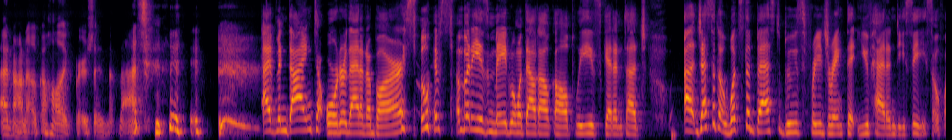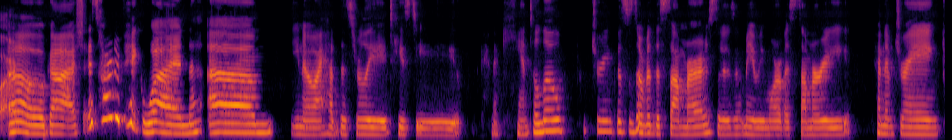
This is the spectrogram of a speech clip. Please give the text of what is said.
a non alcoholic version of that. I've been dying to order that at a bar. So if somebody has made one without alcohol, please get in touch. Uh, Jessica, what's the best booze free drink that you've had in DC so far? Oh, gosh. It's hard to pick one. Um, you know, I had this really tasty kind of cantaloupe drink. This was over the summer, so it was maybe more of a summery kind of drink.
